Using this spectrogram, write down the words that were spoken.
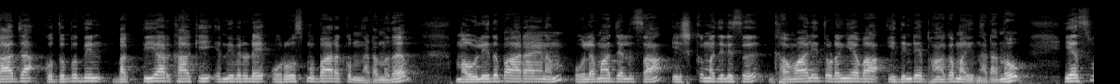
കാജ കുതുബുദ്ദീൻ ബക്തിയാർ ഖാക്കി എന്നിവരുടെ ഉറൂസ് മുബാറക്കും നടന്നത്. മൗലീദ് പാരായണം ഉലമ ജൽസ ഇഷ്ക് മജ്ലിസ് ഖവാലി തുടങ്ങിയവ ഇതിന്റെ ഭാഗമായി നടന്നു. എസ്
